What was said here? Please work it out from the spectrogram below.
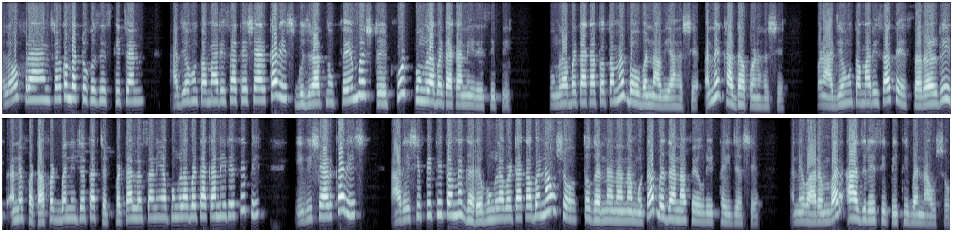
Hello friends welcome back to Khushi's kitchen આજે હું તમારી સાથે શેર કરીશ ગુજરાતનું ફેમસ સ્ટ્રીટ ફૂડ ભૂંગળા બટાકાની રેસીપી ભૂંગળા બટાકા તો તમે બહુ બનાવ્યા હશે અને ખાધા પણ હશે. પણ આજે હું તમારી સાથે સરળ રીત અને ફટાફટ બની જતા ચટપટા લસણિયા ભૂંગળા બટાકાની રેસીપી એવી શેર કરીશ. આ રેસીપીથી તમે ઘરે ભૂંગળા બટાકા બનાવશો તો ઘરના નાના મોટા બધાના ફેવરિટ થઈ જશે. અને વારંવાર આ જ રેસીપીથી બનાવશો.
